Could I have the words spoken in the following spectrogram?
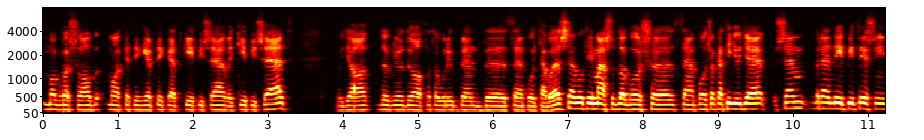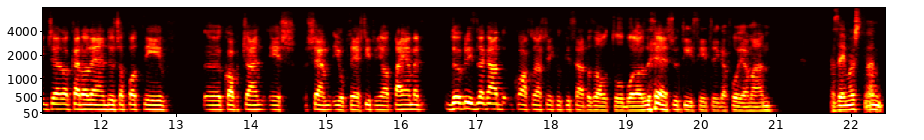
magasabb marketing értéket képvisel, vagy képviselt, ugye a döglődő Alfa Tauri brand szempontjából ez sem volt egy másodlagos szempont, csak hát így ugye sem brandépítés nincsen, akár a leendő csapatnév kapcsán, és sem jobb teljesítmény a pályán, mert De Vries legalább kartolás nélkül kiszállt az autóból az első tíz hétvége folyamán. Azért most nem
